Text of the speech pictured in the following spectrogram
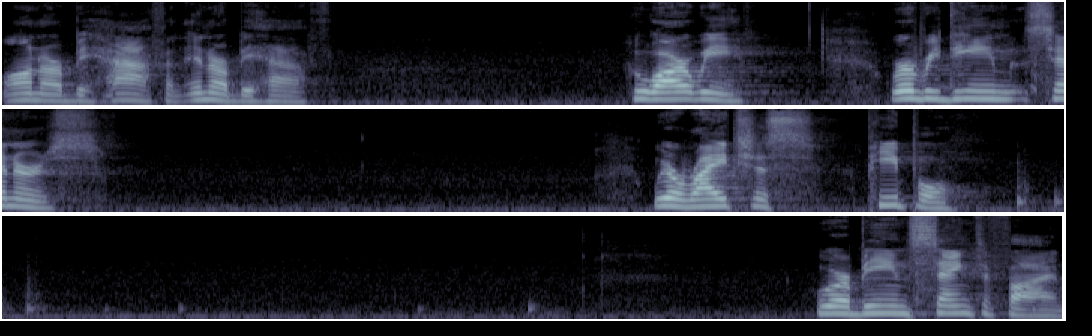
on our behalf and in our behalf. Who are we? We're redeemed sinners. We are righteous people who are being sanctified.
